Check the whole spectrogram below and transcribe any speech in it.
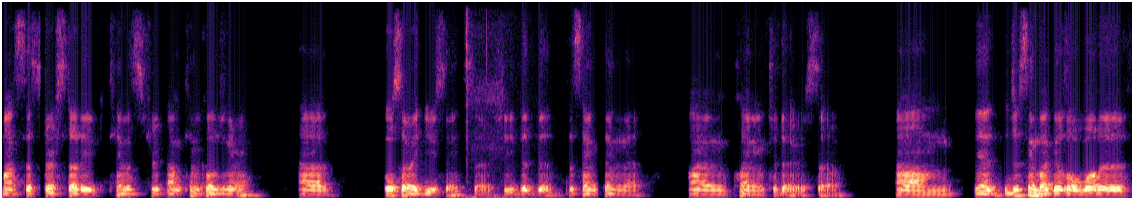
My sister studied chemistry, um, chemical engineering, uh, also at UC, so she did the, the same thing that I'm planning to do. So, um, yeah, it just seemed like there was a lot of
